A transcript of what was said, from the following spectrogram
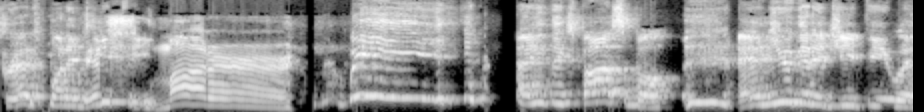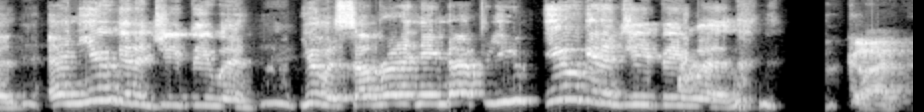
Skred won a It's GP. modern. Whee! Anything's possible. And you get a GP win. And you get a GP win. You have a subreddit named after you. You get a GP win. God,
